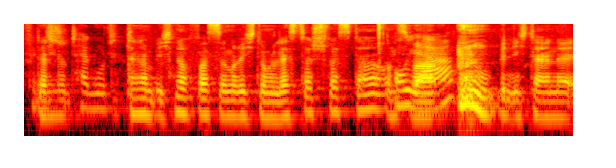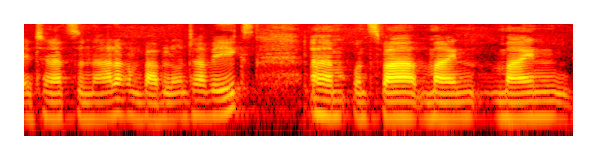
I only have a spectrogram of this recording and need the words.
Finde ich total gut. Dann habe ich noch was in Richtung Lester-Schwester. Und oh, zwar ja? bin ich da in der internationaleren Bubble unterwegs. Ähm, und zwar mein, mein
